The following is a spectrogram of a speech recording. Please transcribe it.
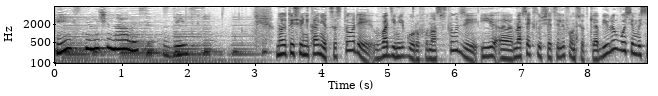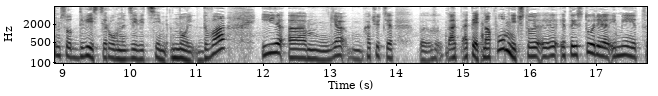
песня начиналась здесь. Но это еще не конец истории. Вадим Егоров у нас в студии. И э, на всякий случай я телефон все-таки объявлю. 8 800 200 ровно 9702. И э, я хочу тебе э, опять напомнить, что э, эта история имеет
